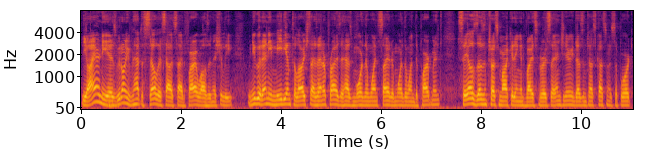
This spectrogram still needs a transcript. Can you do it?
The irony mm -hmm. is we don't even have to sell this outside firewalls initially. When you go to any medium to large size enterprise that has more than one site or more than one department, sales doesn't trust marketing and vice versa. Engineering doesn't trust customer support.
